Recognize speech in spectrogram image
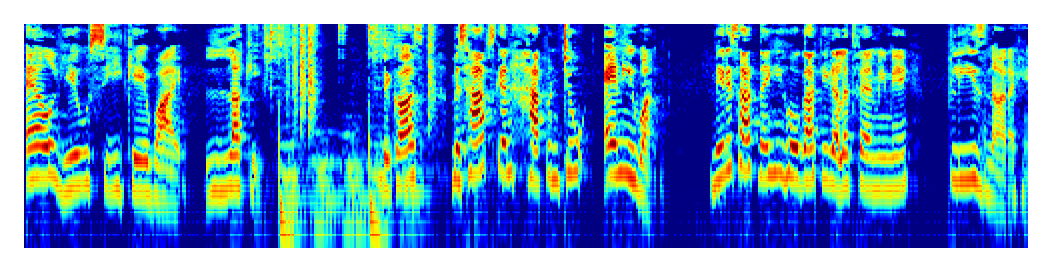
L U C K Y, lucky. Because mishaps can happen to anyone. मेरे साथ नहीं होगा कि गलत फहमी में प्लीज़ ना रहें।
